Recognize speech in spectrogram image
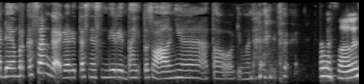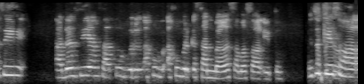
ada yang berkesan nggak dari tesnya sendiri, entah itu soalnya atau gimana gitu? Ah, soalnya sih ada sih yang satu menurut aku aku berkesan banget sama soal itu. Itu kayak tuh? soal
